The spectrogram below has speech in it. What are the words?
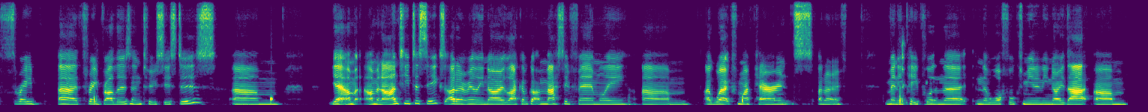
three uh, three brothers and two sisters. Um, yeah, I'm I'm an auntie to six. I don't really know. Like I've got a massive family. Um, I work for my parents. I don't know if many people in the in the WAFL community know that. Um,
